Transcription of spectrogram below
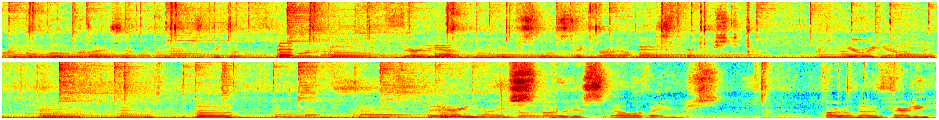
are the low-rise elevators. They go to floor 30, I believe. So let's take a ride on these first. Here we go. Very nice Otis elevators. Alright, we'll go to 30.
